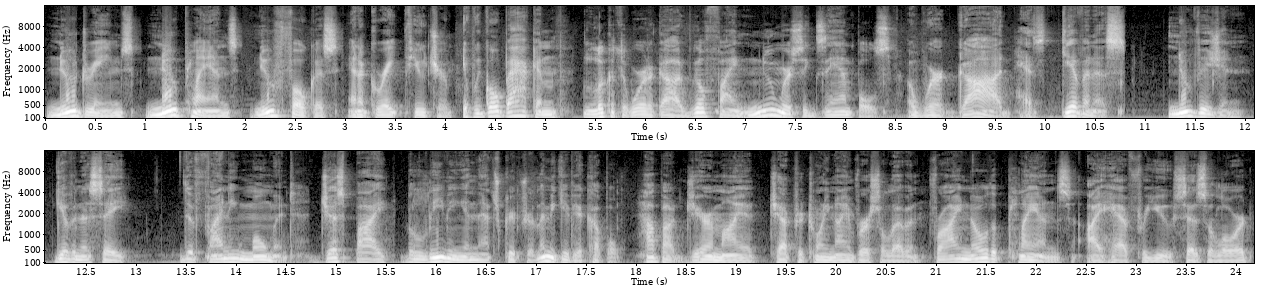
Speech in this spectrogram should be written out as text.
new dreams, new plans, new focus, and a great future. If we go back and look at the Word of God, we'll find numerous examples of where God has given us new vision, given us a defining moment just by believing in that scripture. Let me give you a couple. How about Jeremiah chapter 29, verse 11? For I know the plans I have for you, says the Lord.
